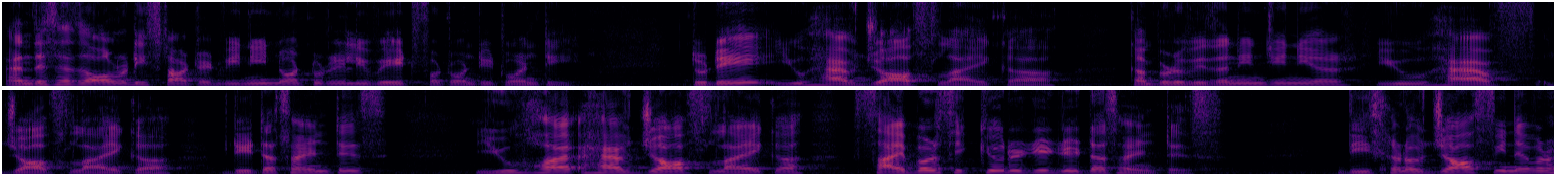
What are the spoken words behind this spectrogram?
And this has already started. We need not to really wait for 2020. Today, you have jobs like uh, computer vision engineer, you have jobs like a data scientist, you ha have jobs like a cyber security data scientist. These kind of jobs, we never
